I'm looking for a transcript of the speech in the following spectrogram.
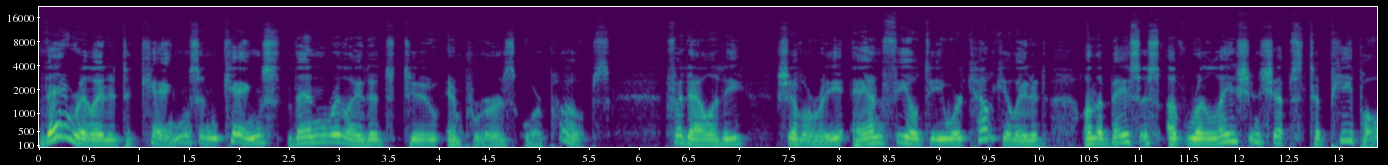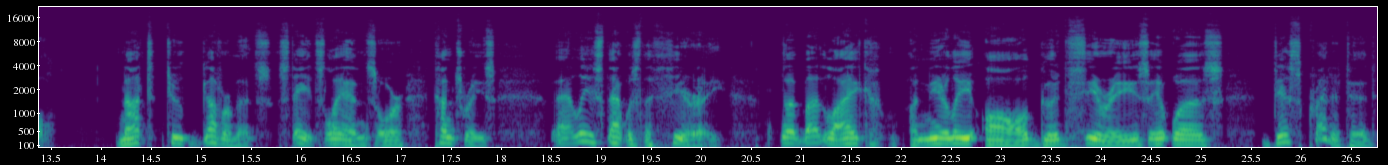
They related to kings, and kings then related to emperors or popes. Fidelity, chivalry, and fealty were calculated on the basis of relationships to people, not to governments, states, lands, or countries. At least that was the theory. Uh, but like nearly all good theories, it was discredited,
